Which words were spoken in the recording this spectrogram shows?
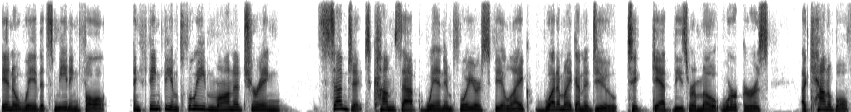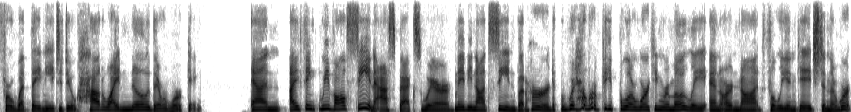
in a way that's meaningful I think the employee monitoring subject comes up when employers feel like, what am I going to do to get these remote workers accountable for what they need to do? How do I know they're working? And I think we've all seen aspects where maybe not seen, but heard wherever people are working remotely and are not fully engaged in their work.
